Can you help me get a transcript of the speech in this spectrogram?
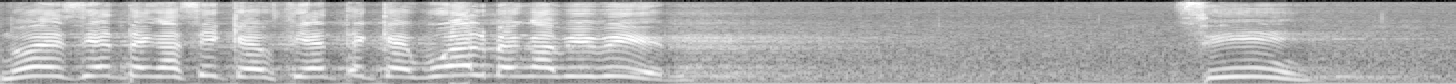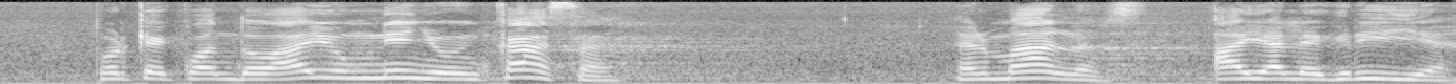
¿No se sienten así que sienten que vuelven a vivir? Sí, porque cuando hay un niño en casa, hermanas, hay alegría.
